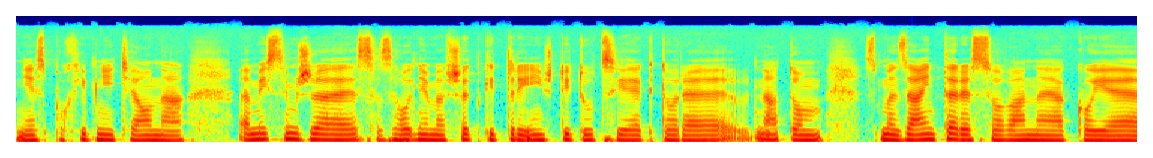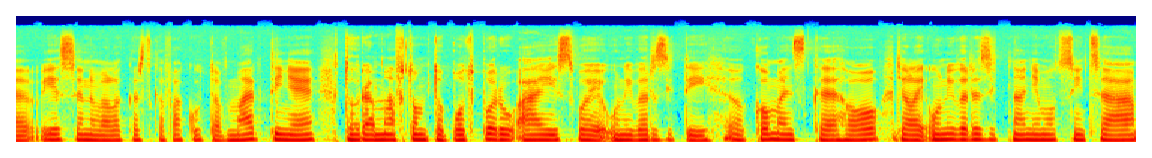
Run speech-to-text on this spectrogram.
nespochybniteľná. Myslím, že sa zhodneme všetky tri inštitúcie, ktoré na tom sme zainteresované, ako je Jesenová lekárska fakulta v Martine, ktorá má v tomto podporu aj svoje univerzity Komenského, ďalej univerzitná nemocnica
